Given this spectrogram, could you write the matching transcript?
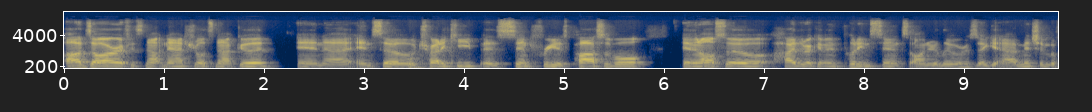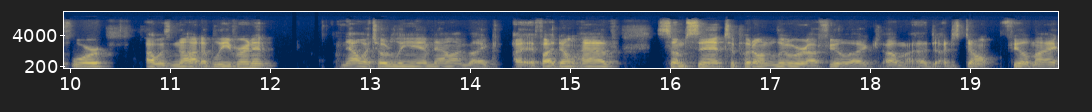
odds are if it's not natural, it's not good, and uh, and so try to keep as scent free as possible and also highly recommend putting scents on your lures. Again, I mentioned before, I was not a believer in it. Now I totally am. Now I'm like, I, if I don't have some scent to put on lure, I feel like um, I, I, just don't feel my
